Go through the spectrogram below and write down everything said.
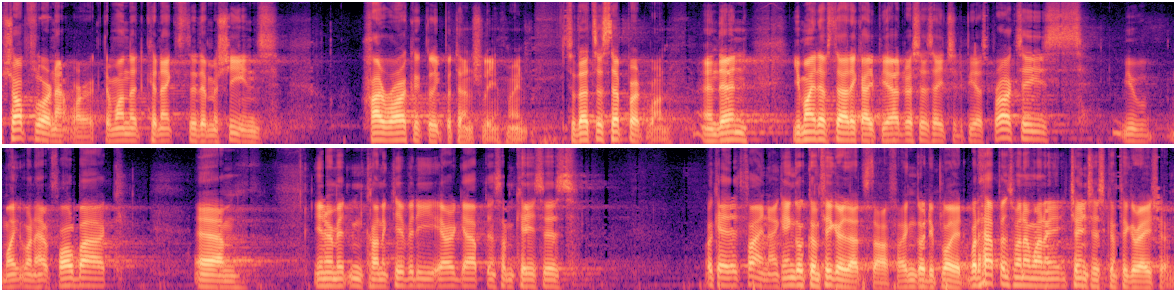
shop floor network, the one that connects to the machines, hierarchically potentially, right? So that's a separate one. And then you might have static IP addresses, HTTPS proxies. You might want to have fallback, um, intermittent connectivity, air gapped in some cases. Okay, that's fine. I can go configure that stuff. I can go deploy it. What happens when I want to change this configuration?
